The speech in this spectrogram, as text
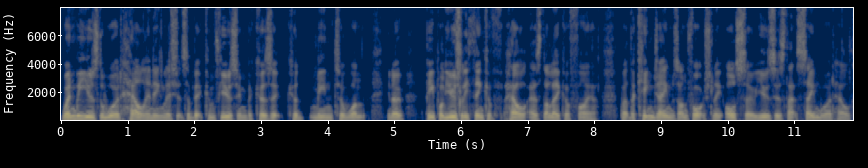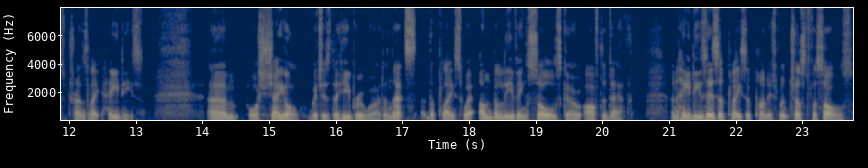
when we use the word hell in English, it's a bit confusing because it could mean to one, you know, people usually think of hell as the lake of fire. But the King James, unfortunately, also uses that same word hell to translate Hades um, or Sheol, which is the Hebrew word, and that's the place where unbelieving souls go after death. And Hades is a place of punishment just for souls,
